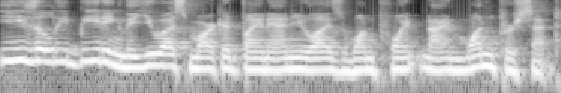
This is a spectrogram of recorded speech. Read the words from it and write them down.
easily beating the US market by an annualized 1.91%.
